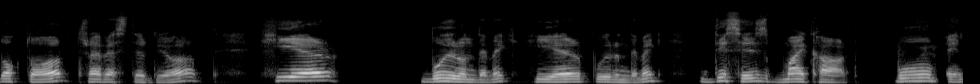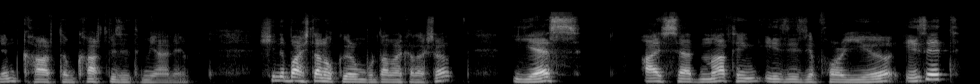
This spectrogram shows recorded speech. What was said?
Doktor Travis'tir diyor. Here buyurun demek. Here buyurun demek. This is my card. Bu benim kartım, kart vizitim yani. Şimdi baştan okuyorum buradan arkadaşlar. Yes, I said nothing is easy for you, is it?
